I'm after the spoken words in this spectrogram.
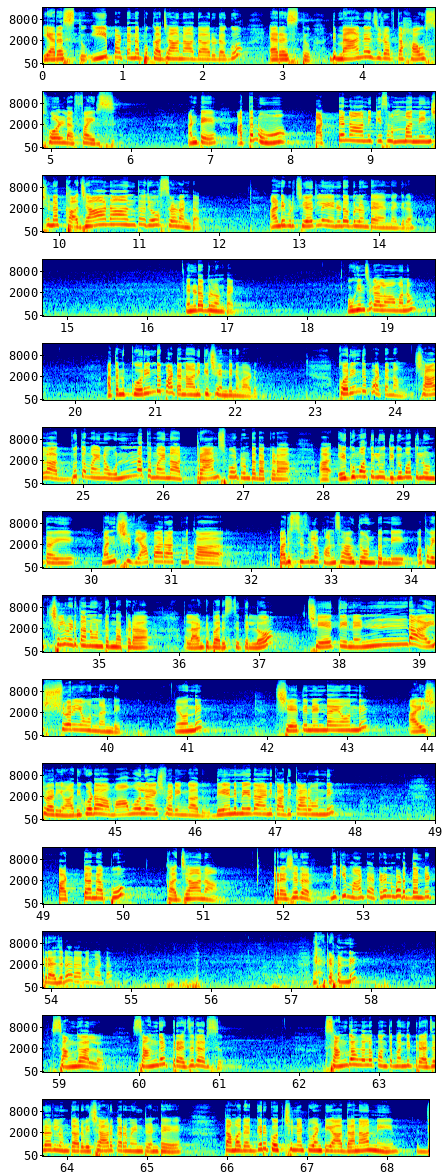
ఎరస్తు. ఈ పట్టణపు ఖజానాదారుడగు ఎరస్తు. The manager of the household affairs. అంటే అతను పట్టణానికి సంబంధించిన ఖజానా అంతా చూస్తాడంట. అంటే ఇప్పుడు చేతిలో ఎన్ని డబ్బులు ఉంటాయి ఆయన దగ్గర? ఎన్ని డబ్బులు ఉంటాయి ఊహించగలమా మనం? అతను కొరిందు పట్టణానికి చెందినవాడు. కొరింది పట్టణం చాలా అద్భుతమైన ఉన్నతమైన ట్రాన్స్పోర్ట్ ఉంటుంది అక్కడ. ఎగుమతులు దిగుమతులు ఉంటాయి. మంచి వ్యాపారాత్మక పరిస్థితిలో కొనసాగుతూ ఉంటుంది. ఒక విచ్చలవిడితనం ఉంటుంది అక్కడ. అలాంటి పరిస్థితుల్లో చేతి నిండా ఐశ్వర్యం ఉందండి. ఏముంది? చేతి నిండా ఏముంది? ఐశ్వర్యం. అది కూడా మామూలు ఐశ్వర్యం కాదు. దేని మీద ఆయనకు అధికారం ఉంది? పట్టణపు ఖజానా. ట్రెజరర్. మీకు ఈ మాట ఎక్కడ వినబడుద్దండి? ట్రెజరర్ అనే మాట? ఎక్కడండి? సంఘాల్లో. సంఘ ట్రెజరర్స్. సంఘాలలో కొంతమంది ట్రెజరర్లు ఉంటారు. విచారకరం ఏంటంటే తమ దగ్గరకు వచ్చినటువంటి ఆ ధనాన్ని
